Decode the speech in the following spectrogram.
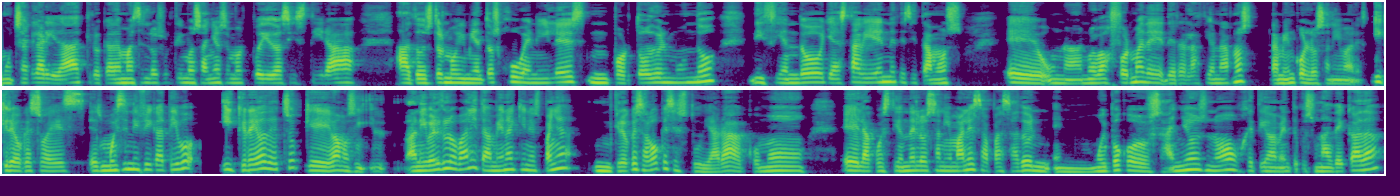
mucha claridad. Creo que además en los últimos años hemos podido asistir a, todos estos movimientos juveniles mm, por todo el mundo diciendo ya está bien, necesitamos eh, una nueva forma de, relacionarnos también con los animales. Y creo que eso es, es muy significativo y creo, de hecho, que, vamos, a nivel global y también aquí en España, creo que es algo que se estudiará, cómo eh, la cuestión de los animales ha pasado en, muy pocos años, ¿no? Objetivamente, pues una década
